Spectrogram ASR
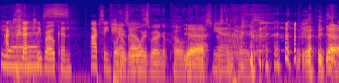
accidentally broken. I've seen That's why he's always wearing a pearl Yeah. necklace just Yeah. in case. yeah.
